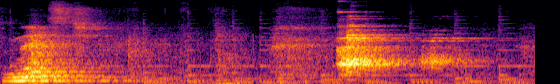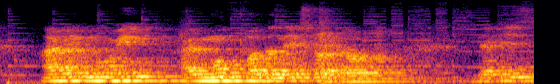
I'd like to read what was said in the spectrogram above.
So next, I will moving. I will move for the next workout. That is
